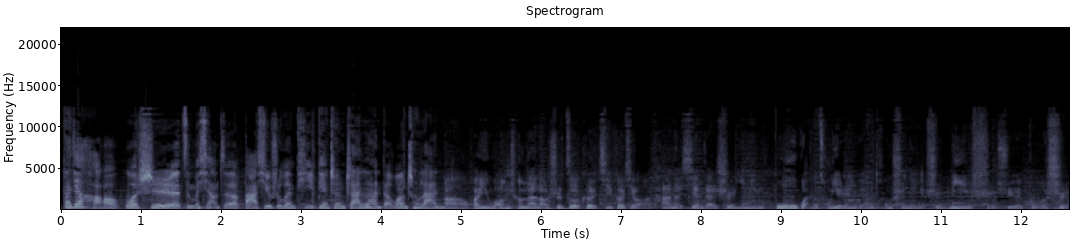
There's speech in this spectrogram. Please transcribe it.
大家好，我是怎么想着把学术问题变成展览的王成兰啊！欢迎王成兰老师做客极客秀啊！他呢现在是一名博物馆的从业人员，同时呢也是历史学博士，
